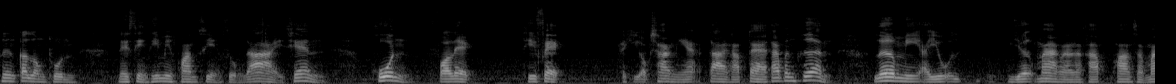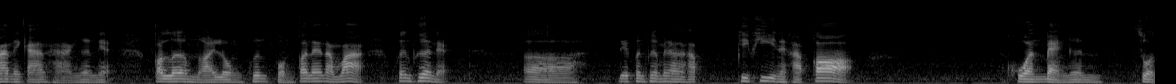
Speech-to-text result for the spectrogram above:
พื่อนๆก็ลงทุนในสิ่งที่มีความเสี่ยงสูงได้ เช่น หุ้น forex t f e c IQ option เงี้ยได้ครับ แต่ถ้าเพื่อนๆ เริ่มมีอายุเยอะมากแล้วนะครับ ความสามารถในการหาเงินเนี่ย ก็เริ่มน้อยลงเพื่อนผมก็แนะนำว่าเพื่อนๆเนี่ยเเรียกเพื่อนๆไม่ได้นะครับ พี่ๆนะครับก็ ควรแบ่งเงินส่วน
